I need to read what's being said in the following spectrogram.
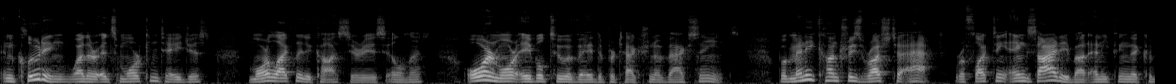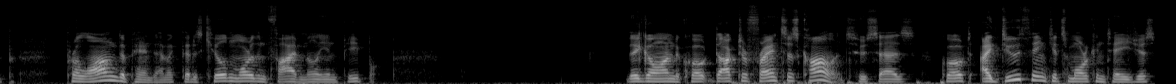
including whether it's more contagious, more likely to cause serious illness, or more able to evade the protection of vaccines. But many countries rushed to act, reflecting anxiety about anything that could pr- prolong the pandemic that has killed more than 5 million people. They go on to quote Dr. Francis Collins, who says, quote, I do think it's more contagious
